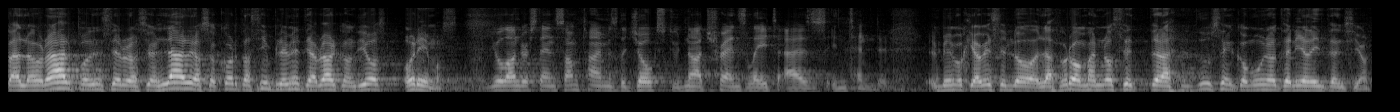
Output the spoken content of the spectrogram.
al orar pueden ser oraciones largas o cortas, simplemente hablar con Dios, oremos. You'll understand sometimes the jokes do not translate as intended. Vemos que a veces lo- las bromas no se traducen como uno tenía la intención.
